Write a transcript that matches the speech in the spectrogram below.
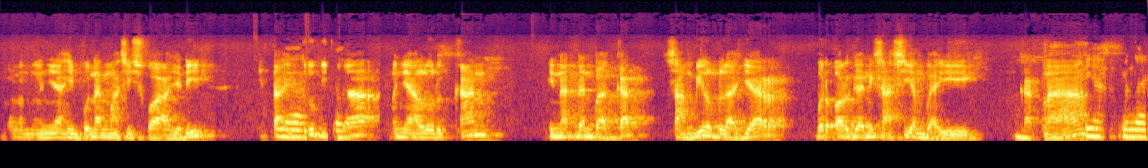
apa namanya himpunan mahasiswa. Jadi kita Iya, itu betul. bisa menyalurkan minat dan bakat sambil belajar berorganisasi yang baik. Karena iya benar.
